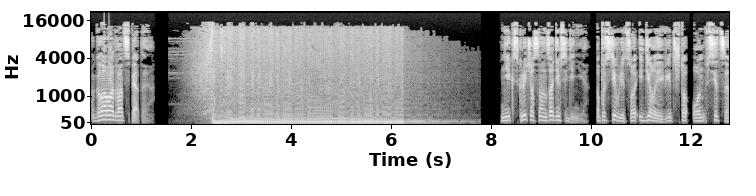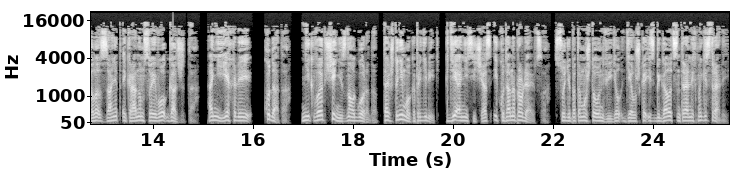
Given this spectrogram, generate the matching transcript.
Глава 25 Ник скрючился на заднем сиденье, опустив лицо и делая вид, что он всецело занят экраном своего гаджета. Они ехали куда-то. Ник вообще не знал города, так что не мог определить, где они сейчас и куда направляются. Судя по тому, что он видел, девушка избегала центральных магистралей,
